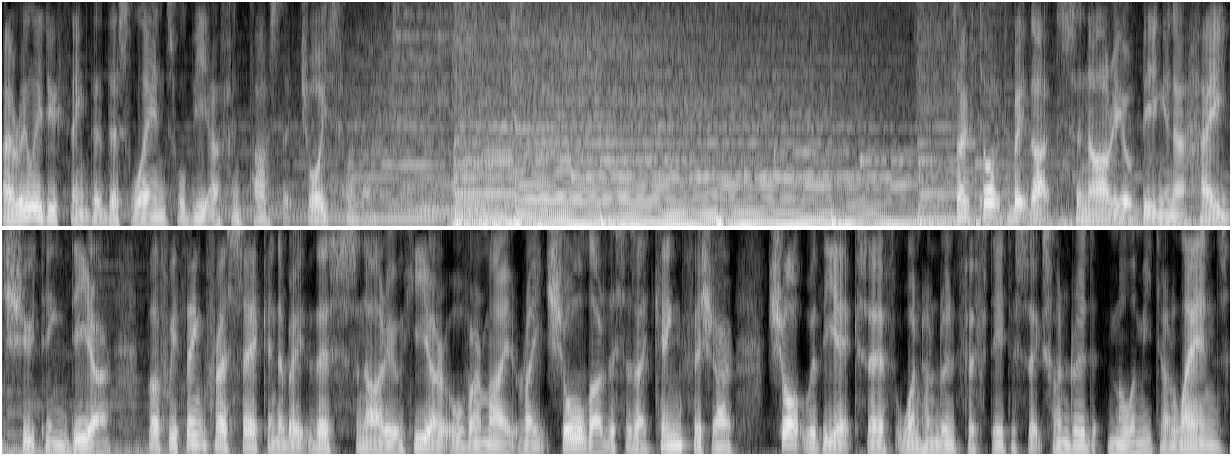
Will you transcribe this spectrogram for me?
I really do think that this lens will be a fantastic choice for them. So I've talked about that scenario of being in a hide shooting deer but if we think for a second about this scenario here over my right shoulder, this is a Kingfisher shot with the XF 150 to 600 millimeter lens.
